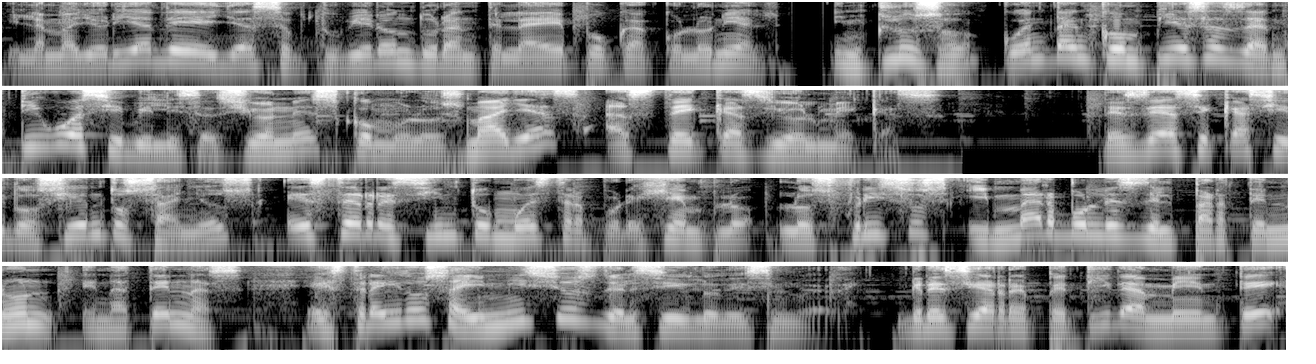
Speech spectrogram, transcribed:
y la mayoría de ellas se obtuvieron durante la época colonial. Incluso cuentan con piezas de antiguas civilizaciones como los mayas, aztecas y olmecas. Desde hace casi 200 años, este recinto muestra, por ejemplo, los frisos y márboles del Partenón en Atenas, extraídos a inicios del siglo XIX. Grecia repetidamente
